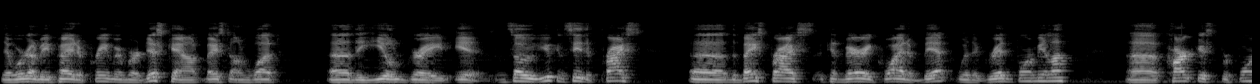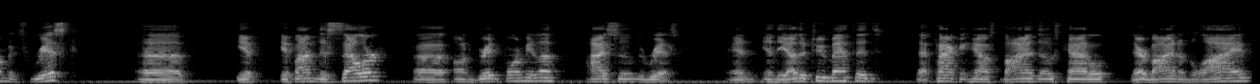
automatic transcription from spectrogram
then we're going to be paid a premium or discount based on what uh, the yield grade is. And so you can see the price, uh, the base price can vary quite a bit with a grid formula. Uh, carcass performance risk, uh, if, if I'm the seller uh, on grid formula, I assume the risk. And in the other two methods, that packing house buying those cattle, they're buying them live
